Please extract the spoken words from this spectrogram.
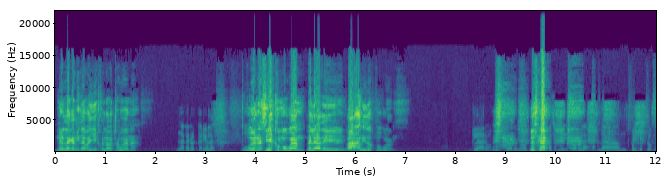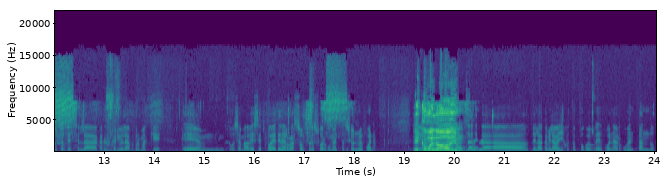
no es la Camila Vallejo, la otra weona. La Carol Cariola Bueno, así es como, weón, pelea de inválidos, pues, weón. Claro, claro, no. Lo que pasa es que, claro, la, la- por ejemplo, muchas veces la Carol Cariola, por más que, eh, ¿cómo se llama? A veces puede tener razón, pero su argumentación no es buena. Es Eh, como el la- hoyo. La de la, de la Camila Vallejo tampoco es buena argumentando,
